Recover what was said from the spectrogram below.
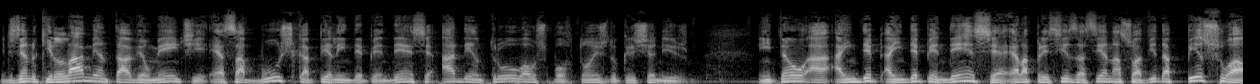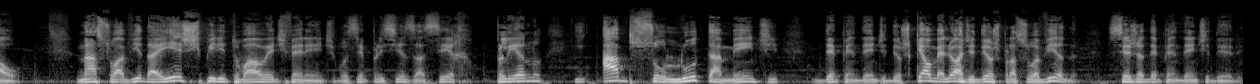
dizendo que, lamentavelmente, essa busca pela independência adentrou aos portões do cristianismo. Então, a, a, independência, ela precisa ser na sua vida pessoal. Na sua vida espiritual é diferente. Você precisa ser pleno e absolutamente dependente de Deus. Quer o melhor de Deus para a sua vida? Seja dependente dele,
